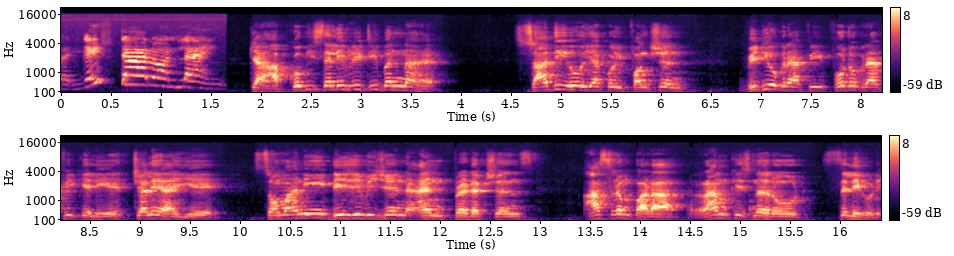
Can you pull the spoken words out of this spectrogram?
बन गई स्टार ऑनलाइन क्या आपको भी सेलिब्रिटी बनना है? शादी हो या कोई फ़ंक्शन वीडियोग्राफी फोटोग्राफी के लिए चले आइए Somani digivision and productions Ashrampara Ramakrishna रोड सिलीगुड़ी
